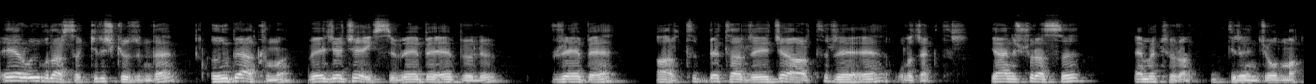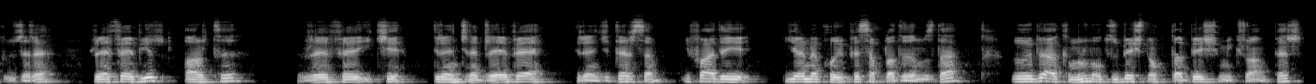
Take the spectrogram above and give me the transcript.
Eğer uygularsak giriş gözünde IB akımı VCC eksi VBE bölü RB artı beta RC artı RE olacaktır. Yani şurası emetör direnci olmak üzere RF1 artı RF2 direncine RB direnci dersem ifadeyi yerine koyup hesapladığımızda IB akımının 35.5 mikroamper,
